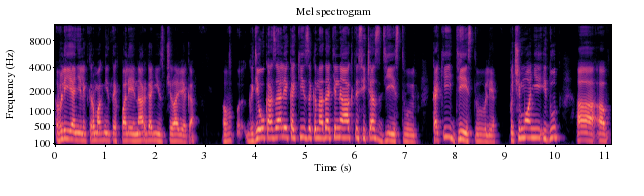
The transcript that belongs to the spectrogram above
влиянии электромагнитных полей на организм человека, где указали, какие законодательные акты сейчас действуют, какие действовали, почему они идут, а, а,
